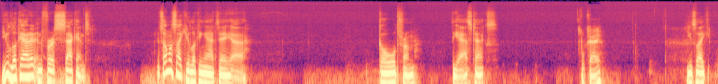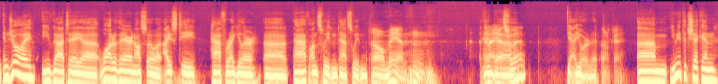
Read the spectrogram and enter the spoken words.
You look at it, and for a second, it's almost like you're looking at a uh, gold from the Aztecs. Okay. He's like, enjoy. You've got a uh, water there and also an iced tea, half regular, uh, half unsweetened, half sweetened. Oh man. Hmm. Did And, I ask for um, that? Yeah, you ordered it. Okay. Um, you eat the chicken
